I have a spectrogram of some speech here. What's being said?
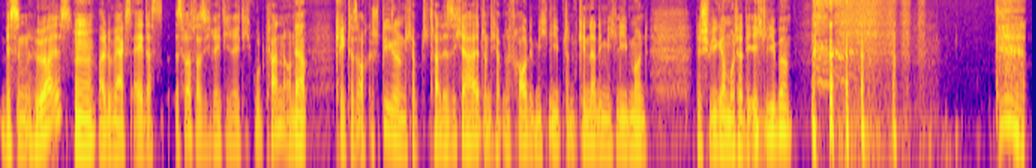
ein bisschen höher ist, Mhm. weil du merkst, ey, das ist was, was ich richtig, richtig gut kann und Ja. krieg das auch gespiegelt und ich habe totale Sicherheit und ich habe eine Frau, die mich liebt und Kinder, die mich lieben und eine Schwiegermutter, die ich liebe.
